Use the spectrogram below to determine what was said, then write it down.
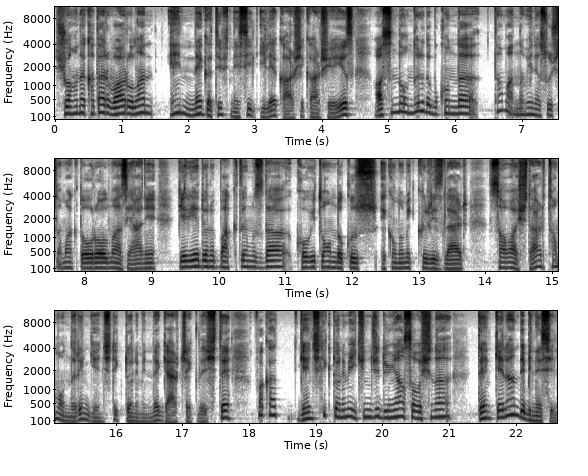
Şu ana kadar var olan en negatif nesil ile karşı karşıyayız. Aslında onları da bu konuda tam anlamıyla suçlamak doğru olmaz. Yani geriye dönüp baktığımızda Covid-19, ekonomik krizler, savaşlar tam onların gençlik döneminde gerçekleşti. Fakat gençlik dönemi 2. Dünya Savaşı'na denk gelen de bir nesil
